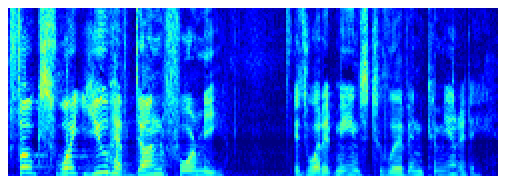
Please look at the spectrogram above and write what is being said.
Folks, what you have done for me is what it means to live in community.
